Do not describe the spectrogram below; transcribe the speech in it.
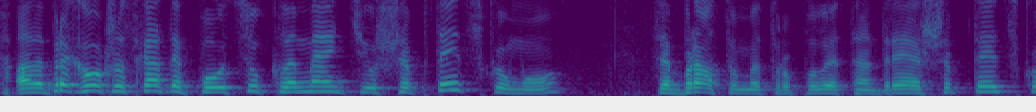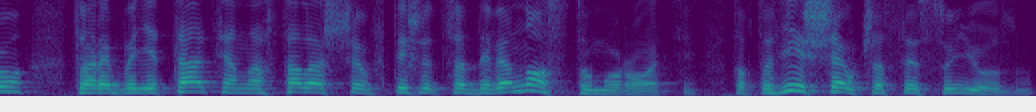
Але наприклад, хочу сказати, по отцю Клементію Шептицькому, це брату митрополита Андрея Шептицького, то реабілітація настала ще в 1990 році, тобто зі ще в часи Союзу.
